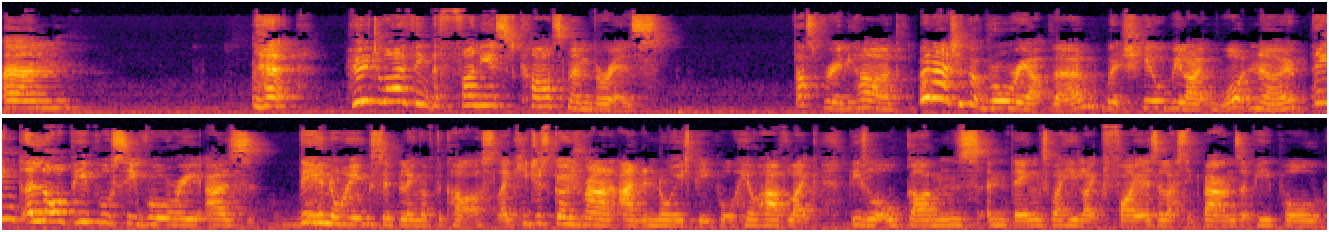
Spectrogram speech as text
Um, who do I think the funniest cast member is? That's really hard. I'm gonna actually put Rory up there, which he'll be like, what, no? I think a lot of people see Rory as the annoying sibling of the cast. Like he just goes around and annoys people. He'll have like these little guns and things where he like fires elastic bands at people.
